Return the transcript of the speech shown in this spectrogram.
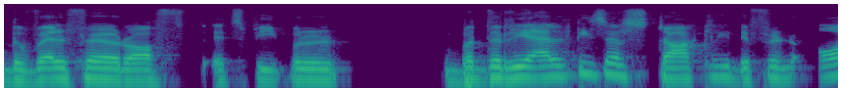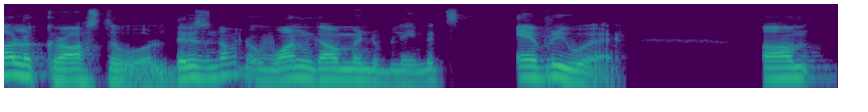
the welfare of its people. But the realities are starkly different all across the world. There is not one government to blame. It's everywhere. Um,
